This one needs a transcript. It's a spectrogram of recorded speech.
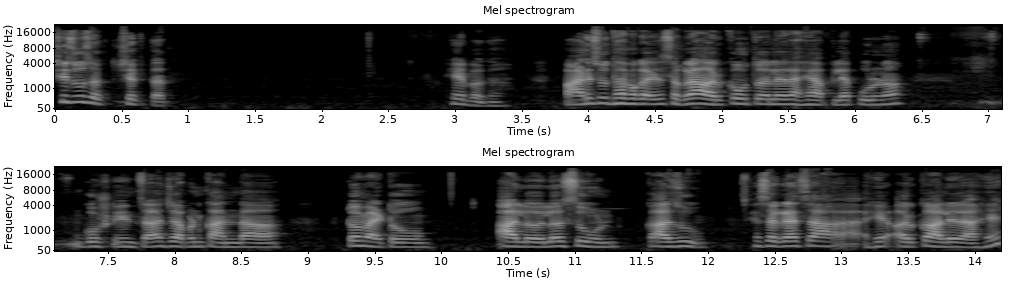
शिजवू शक शकतात. हे बघा. पाणीसुद्धा बघा याचा सगळा अर्क उतरलेला आहे आपल्या पूर्ण गोष्टींचा जे आपण कांदा टोमॅटो आलं लसूण काजू ह्या सगळ्याचा हे अर्क आलेला आहे.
